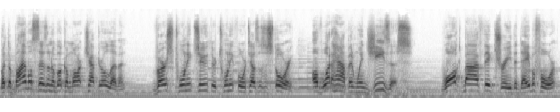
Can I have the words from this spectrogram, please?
But the Bible says in the book of Mark, chapter 11, verse 22 through 24, tells us a story of what happened when Jesus walked by a fig tree the day before,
